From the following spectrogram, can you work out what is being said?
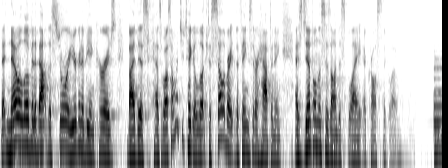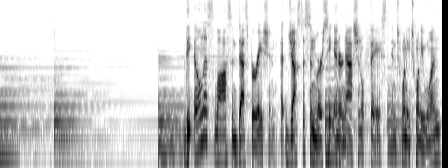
that know a little bit about the story, you're going to be encouraged by this as well. So, I want you to take a look to celebrate the things that are happening as gentleness is on display across the globe. The illness, loss, and desperation that Justice and Mercy International faced in 2021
